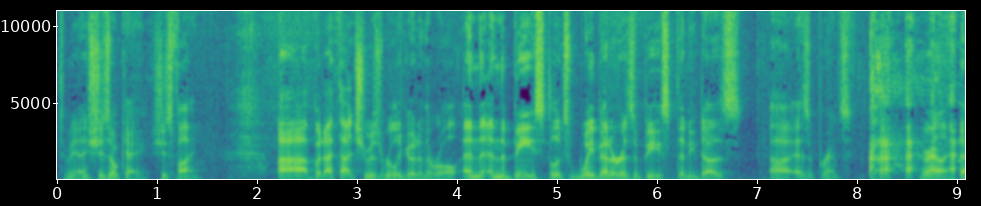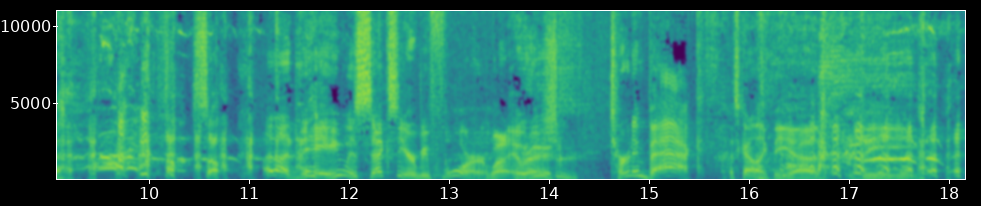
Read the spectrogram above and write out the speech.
to me. She's okay. She's fine. Uh, but I thought she was really good in the role, and and the Beast looks way better as a Beast than he does uh, as a prince. really? I thought so I thought, hey, he was sexier before. Well, you Right. should turn him back. That's kind of like the uh, the.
